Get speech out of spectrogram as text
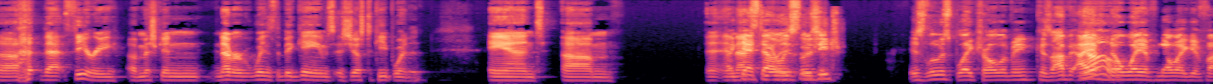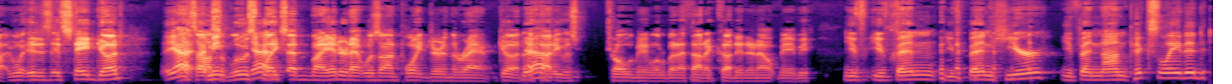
uh, that theory of Michigan never wins the big games is just to keep winning. And um, and I can't tell. Is, is, he, is Lewis Blake trolling me? Because I, I no. have no way of knowing if I, it, is, it stayed good. Yeah, That's awesome. I mean, Lewis yeah. Blake said my internet was on point during the rant. Good. Yeah. I thought he was trolling me a little bit. I thought I cut in and out maybe. You've you've been you've been here. You've been non-pixelated.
